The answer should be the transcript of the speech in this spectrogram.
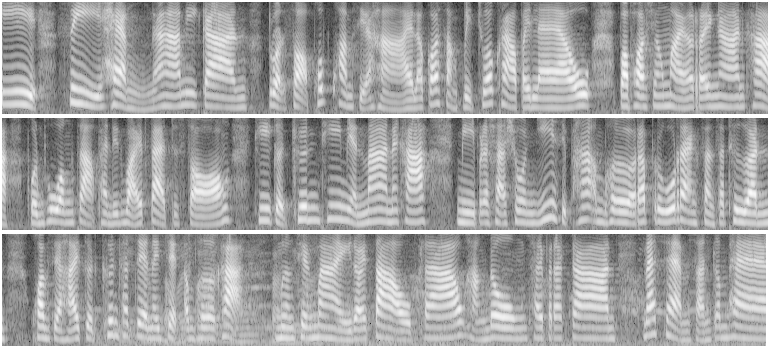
ที่ 4 แห่งนะคะมีการตรวจสอบพบความเสียหาย แล้วก็สั่งปิดชั่วคราวไปแล้วปพเชียงใหม่รายงานค่ะ ผลพวงจากแผ่นดินไหว 8.2 ที่เกิดขึ้นที่เมียนมานะคะ มีประชาชน 25 อำเภอ รับรู้แรงสั่นสะเทือน ความเสียหายเกิดขึ้นชัดเจนใน 7 อำเภอค่ะ เมืองเชียงใหม่ดอยเต่าพร้าวหางดง ชัยปราการ แม่แจ่มสันกำแพง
